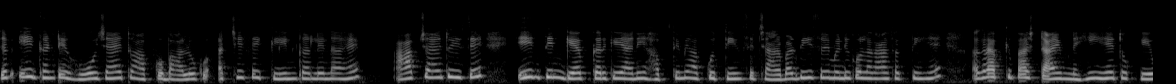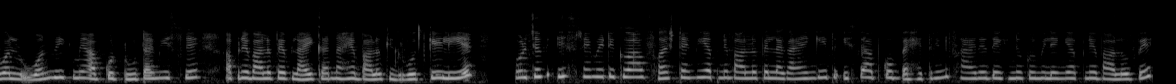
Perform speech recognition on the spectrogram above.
जब एक घंटे हो जाए तो आपको बालों को अच्छे से क्लीन कर लेना है। आप चाहें तो इसे एक दिन गैप करके, यानी हफ़्ते में आपको तीन से चार बार भी इस रेमेडी को लगा सकती हैं। अगर आपके पास टाइम नहीं है तो केवल वन वीक में आपको टू टाइम इससे अपने बालों पे अप्लाई करना है, बालों की ग्रोथ के लिए। और जब इस रेमेडी को आप फ़र्स्ट टाइम ही अपने बालों पे लगाएँगे तो इससे आपको बेहतरीन फ़ायदे देखने को मिलेंगे अपने बालों पे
